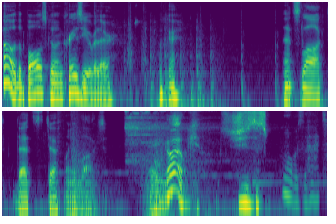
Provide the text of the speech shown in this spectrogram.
Oh, the ball's going crazy over there. Okay. That's locked. That's definitely locked. Oh, Jesus. What was that?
